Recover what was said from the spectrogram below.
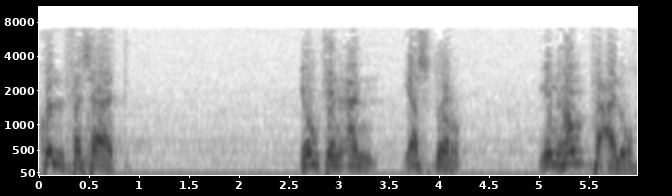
كل فساد يمكن أن يصدر منهم فعلوه.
